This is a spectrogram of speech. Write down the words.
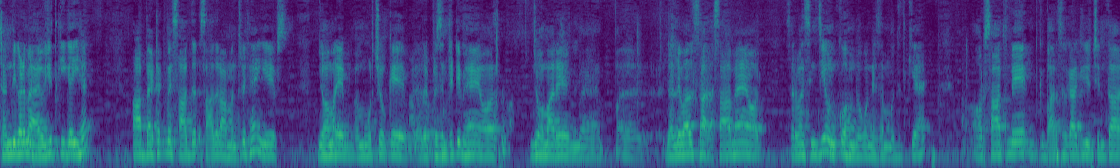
Chandigarh में आयोजित की गई है। आप बैठक में सादर सादर आमंत्रित हैं, ये जो हमारे मोर्चों के रिप्रेजेंटेटिव हैं और जो हमारे डलेवाल साहब हैं और सरवन सिंह जी उनको हम लोगों ने संबोधित किया है। और साथ में भारत सरकार की जो चिंता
